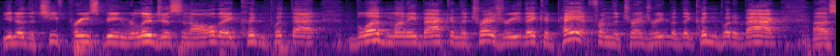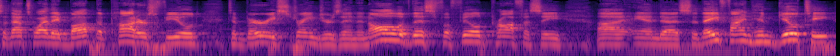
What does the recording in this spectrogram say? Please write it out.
you know, the chief priests being religious and all, they couldn't put that blood money back in the treasury. They could pay it from the treasury, but they couldn't put it back. Uh, so that's why they bought the potter's field to bury strangers in. And all of this fulfilled prophecy and uh, so they find him guilty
